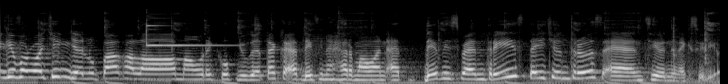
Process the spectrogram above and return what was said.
Thank you for watching. Jangan lupa kalau mau recook juga tag ke at Devina Hermawan at Devis Pantry. Stay tune terus and see you in the next video.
